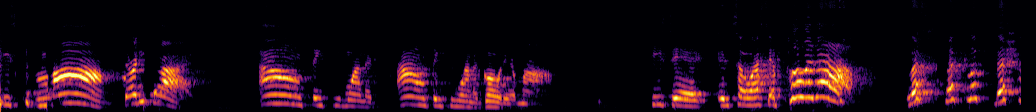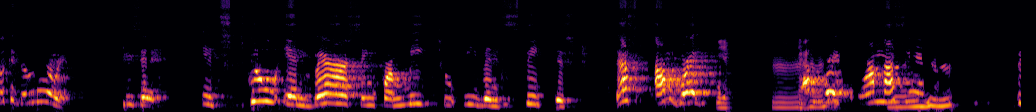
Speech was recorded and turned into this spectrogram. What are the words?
She said, "Mom, 35. I don't think you want to. I don't think you want to go there, Mom." She said, and so I said, "Pull it up. Let's let's look. Let's look at the lyrics." She said, "It's too embarrassing for me to even speak this truth. that's I'm grateful. Yeah. Mm-hmm. I'm grateful. I'm not saying mm-hmm.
